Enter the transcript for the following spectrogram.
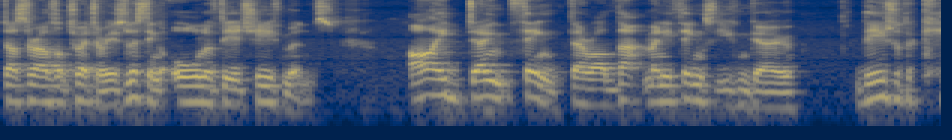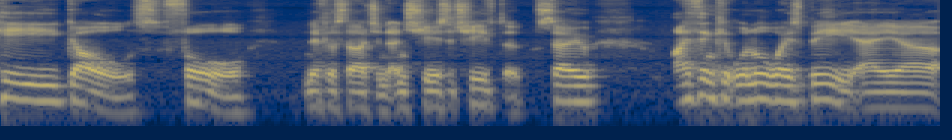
does the rounds on Twitter. He's listing all of the achievements. I don't think there are that many things that you can go. These are the key goals for Nicola Sturgeon, and she has achieved them. So I think it will always be a uh,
